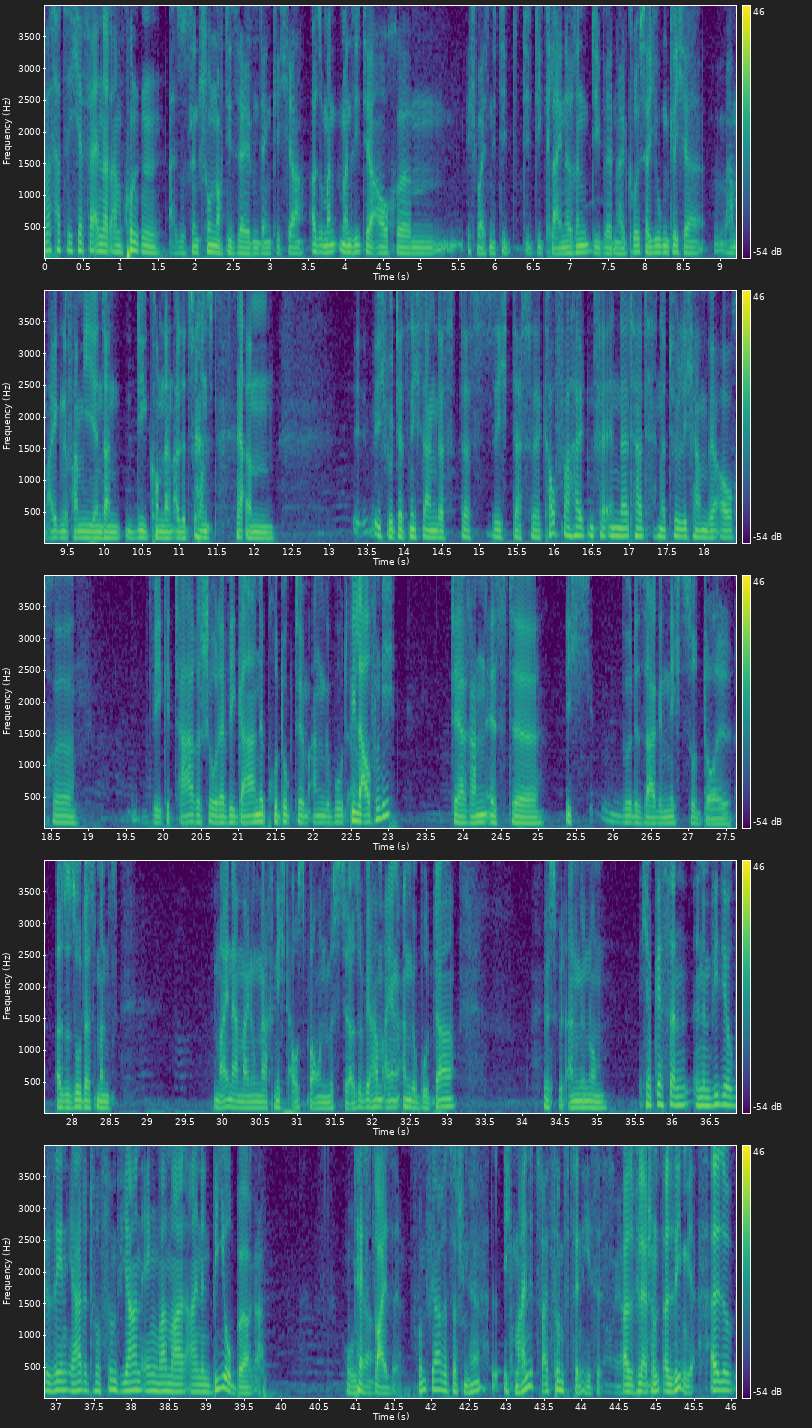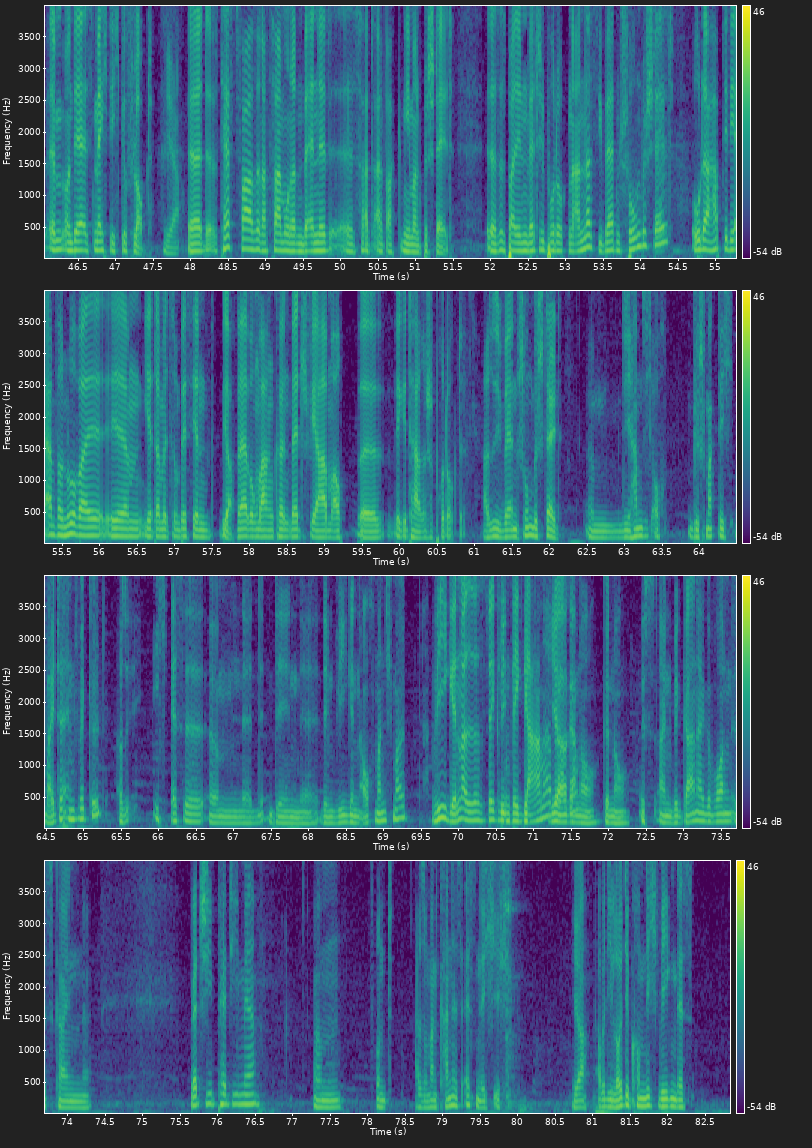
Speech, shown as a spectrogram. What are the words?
was hat sich hier verändert am Kunden? Also es sind schon noch dieselben, denke ich, ja. Also man, man sieht ja auch, ähm, ich weiß nicht, die, die, die kleineren, die werden halt größer, Jugendliche, haben eigene Familien, dann, die kommen dann alle zu uns. Ja. ähm, ich würde jetzt nicht sagen, dass, dass sich das äh, Kaufverhalten verändert hat. Natürlich haben wir auch äh, vegetarische oder vegane Produkte im Angebot. Wie laufen die? Der Ran ist, äh, ich würde sagen, nicht so doll. Also so, dass man es meiner Meinung nach nicht ausbauen müsste. Also wir haben ein Angebot da, es wird angenommen. Ich habe gestern in einem Video gesehen, ihr hattet vor fünf Jahren irgendwann mal einen Bio-Burger. Oh, Testweise. Ja. Fünf Jahre ist das schon her? Ich meine 2015 hieß es. Also vielleicht schon also sieben Jahre. Also, ähm, und der ist mächtig gefloppt. Ja. Äh, Testphase nach zwei Monaten beendet. Es hat einfach niemand bestellt. Das ist bei den Veggie-Produkten anders. Die werden schon bestellt. Oder habt ihr die einfach nur, weil ähm, ihr damit so ein bisschen ja, Werbung machen könnt? Mensch, wir haben auch äh, vegetarische Produkte. Also sie werden schon bestellt. Ähm, die haben sich auch geschmacklich weiterentwickelt. Also ich esse ähm, den, äh, den Vegan auch manchmal. Vegan, also das ist wirklich ein veganer Ja, Burger? genau, genau. Ist ein Veganer geworden, ist kein Veggie-Patty mehr. Ähm, und also man kann es essen. Ich, ich, ja, aber die Leute kommen nicht wegen des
